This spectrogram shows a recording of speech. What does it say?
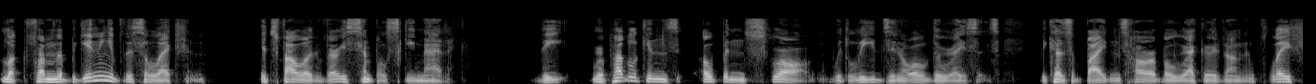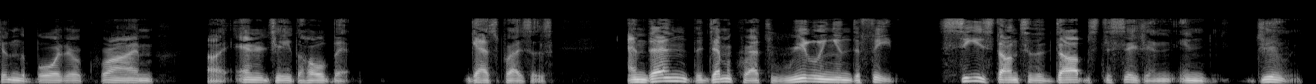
Look, from the beginning of this election, it's followed a very simple schematic. The Republicans opened strong with leads in all the races. because of Biden's horrible record on inflation, the border, crime, uh, energy, the whole bit, gas prices. And then the Democrats, reeling in defeat, seized onto the Dobbs decision in June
